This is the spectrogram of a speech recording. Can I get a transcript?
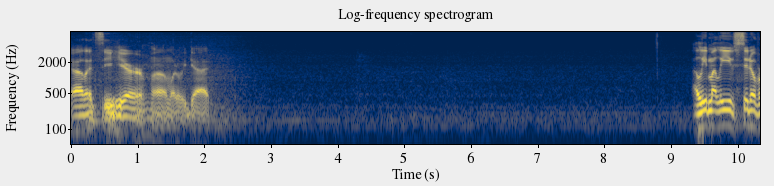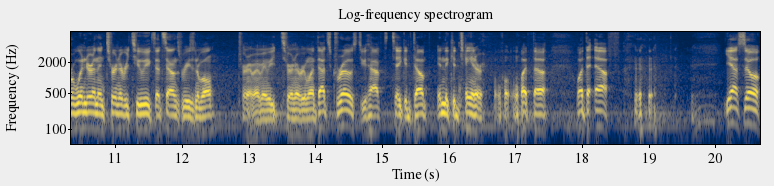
uh, let's see here. Um, what do we got? I leave my leaves sit over winter and then turn every two weeks. That sounds reasonable. Turn it maybe turn every month. That's gross. Do you have to take a dump in the container? what the what the f? yeah. So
